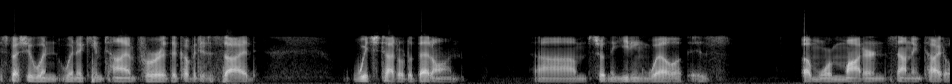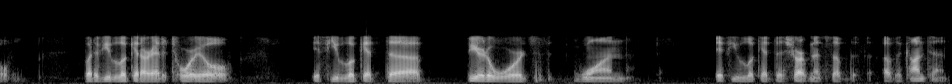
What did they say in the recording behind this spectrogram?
especially when, when it came time for the company to decide which title to bet on. Um, certainly, Eating Well is a more modern sounding title. But if you look at our editorial if you look at the Beard Awards won, if you look at the sharpness of the of the content,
